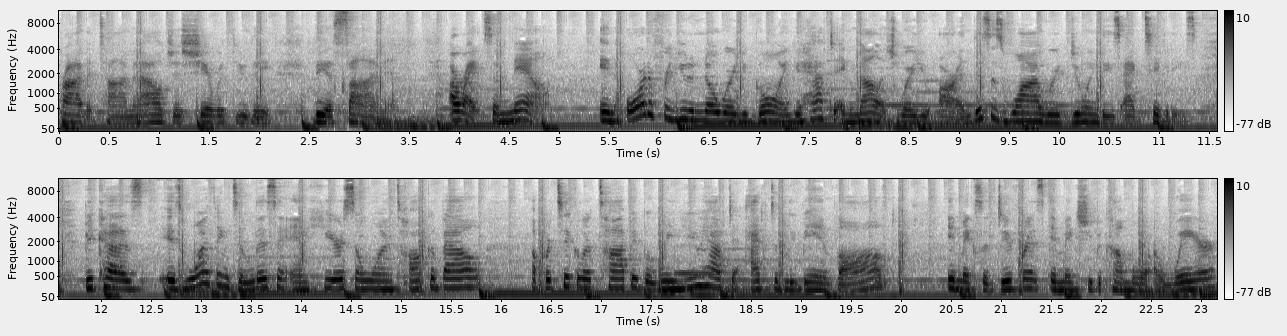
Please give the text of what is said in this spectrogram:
private time, and I'll just share with you the, the assignment. All right, so now, in order for you to know where you're going, you have to acknowledge where you are. And this is why we're doing these activities. Because it's one thing to listen and hear someone talk about a particular topic, but when you have to actively be involved, it makes a difference. It makes you become more aware.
